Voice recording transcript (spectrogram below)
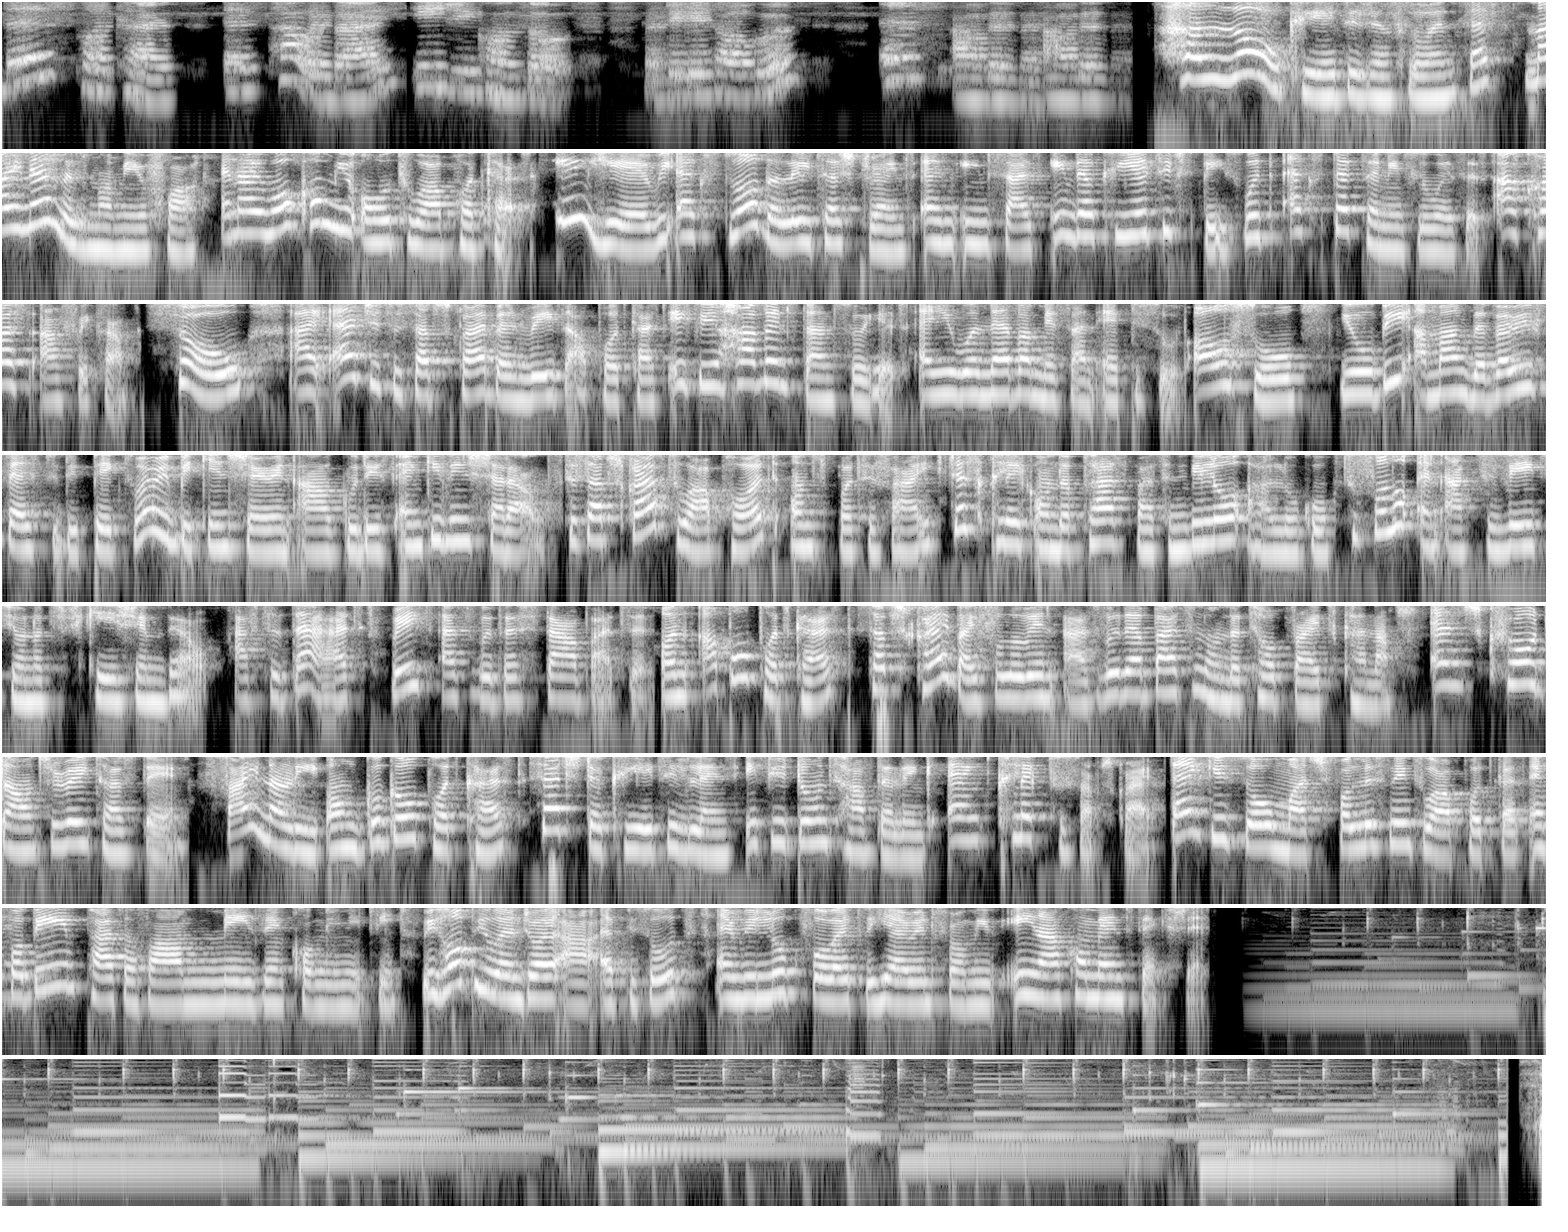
This podcast is powered by EG Consult. The digital growth is our business. Our business. Hello, creative influencers. My name is Mami Ufwa, and I welcome you all to our podcast. In here, we explore the latest trends and insights in the creative space with experts and influencers across Africa. So, I urge you to subscribe and rate our podcast if you haven't done so yet, and you will never miss an episode. Also, you will be among the very first to be picked when we begin sharing our goodies and giving shoutouts. To subscribe to our pod on Spotify, just click click on the plus button below our logo to follow and activate your notification bell. After that, rate us with the star button. On Apple Podcast, subscribe by following us with a button on the top right corner and scroll down to rate us there. Finally, on Google Podcast, search the Creative Lens if you don't have the link and click to subscribe. Thank you so much for listening to our podcast and for being part of our amazing community. We hope you enjoy our episodes and we look forward to hearing from you in our comment section.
